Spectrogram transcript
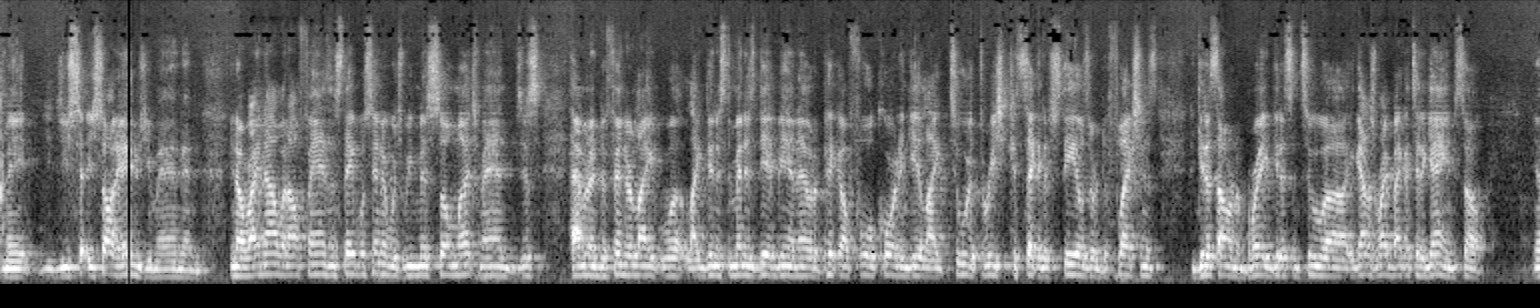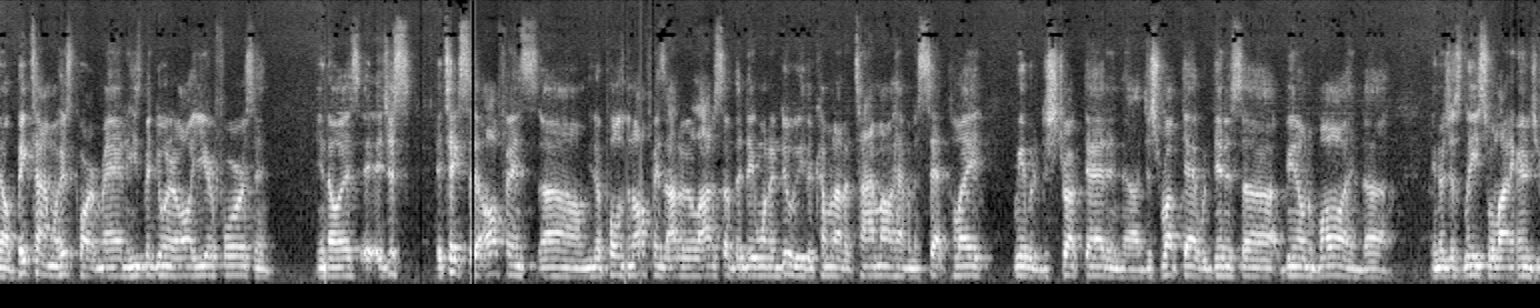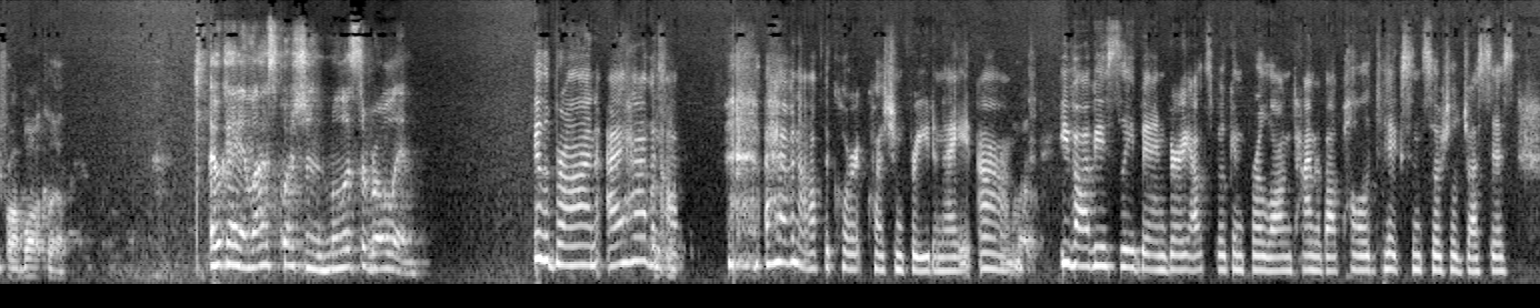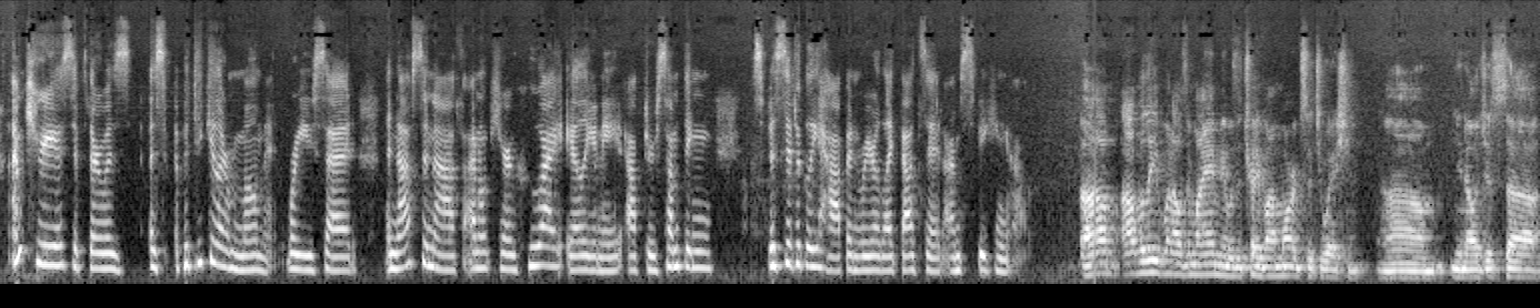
I mean, you, you saw the energy, man, and you know, right now without fans in Staples Center, which we miss so much, man, just having a defender like like Dennis Dominguez did, being able to pick up full court and get like two or three consecutive steals or deflections to get us out on the break, get us into, uh, it got us right back into the game. So, you know, big time on his part, man. He's been doing it all year for us, and you know, it's it just it takes the offense, um, you know, opposing offense out of a lot of stuff that they want to do, either coming out of timeout, having a set play, we able to destruct that and uh, disrupt that with Dennis uh, being on the ball and. Uh, you know, just leads to a lot of energy for our ball club. Okay, and last question, Melissa Rohlin. Hey, LeBron, I have an off, I have an off the court question for you tonight. Um, you've obviously been very outspoken for a long time about politics and social justice. I'm curious if there was a, a particular moment where you said, "Enough's enough. I don't care who I alienate." After something specifically happened, where you're like, "That's it. I'm speaking out." Um, I believe when I was in Miami, it was a Trayvon Martin situation. Um, you know, just uh,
